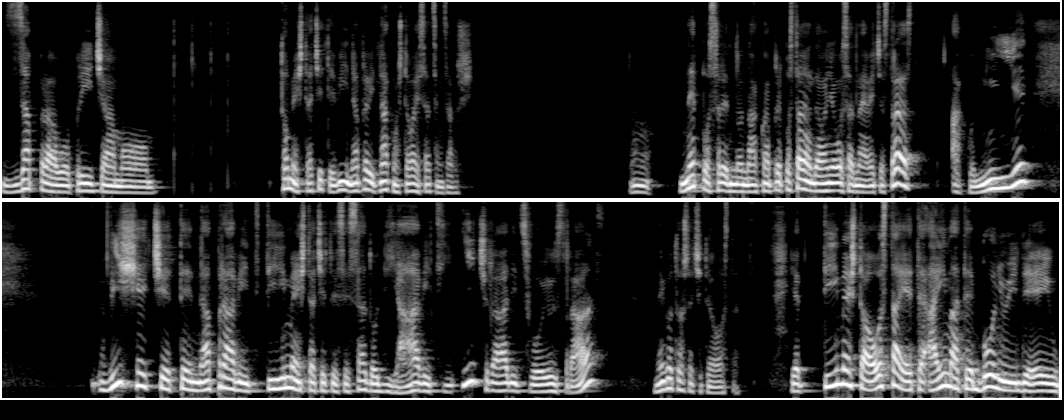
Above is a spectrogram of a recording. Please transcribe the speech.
zapravo pričamo tome šta ćete vi napraviti nakon što ovaj satsang završi. Ono, neposredno nakon, pretpostavljam da vam je ovo sad najveća strast, ako nije, više ćete napraviti time što ćete se sad odjaviti, ići raditi svoju strast, nego to što ćete ostati. Jer time što ostajete, a imate bolju ideju,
